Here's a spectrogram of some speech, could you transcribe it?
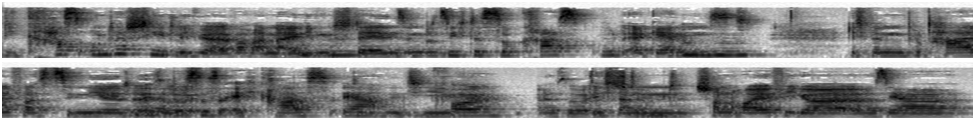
wie krass unterschiedlich wir einfach an einigen mhm. Stellen sind und sich das so krass gut ergänzt. Mhm. Ich bin total fasziniert. Also, ja, das ist echt krass. Ja, definitiv. Voll. Also das ich dann stimmt. schon häufiger äh, sehr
